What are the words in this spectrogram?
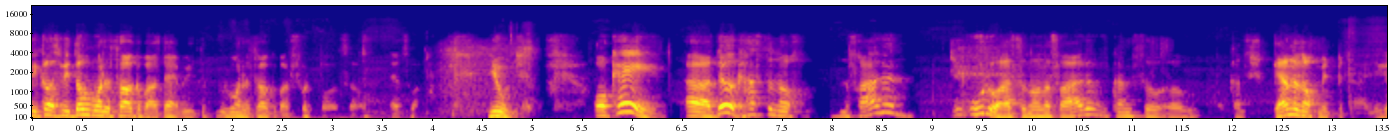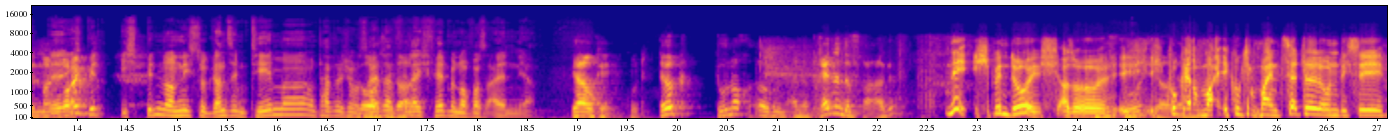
because we don't want to talk about that. We we want to talk about football. So that's why. Gut. Okay. Äh, Dirk, hast du noch eine Frage? Udo, hast du noch eine Frage? Kannst du ähm, kannst dich gerne noch mit beteiligen, mein Äh, ich, bin, ich bin noch nicht so ganz im Thema und hatte euch noch was weiter. Vielleicht fällt mir noch was ein, ja. Ja, okay, gut. Dirk, du noch irgendeine brennende Frage? Nee, ich bin durch. Also durch, ich, ich ja, gucke dann. auf, mein, ich gucke auf meinen Zettel und ich sehe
